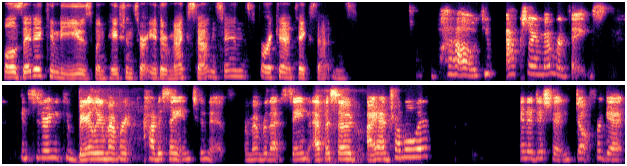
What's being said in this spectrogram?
while Zetia can be used when patients are either maxed out in statins or cannot take statins. Wow, you actually remembered things, considering you can barely remember how to say Intuniv. Remember that same episode I had trouble with? In addition, don't forget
